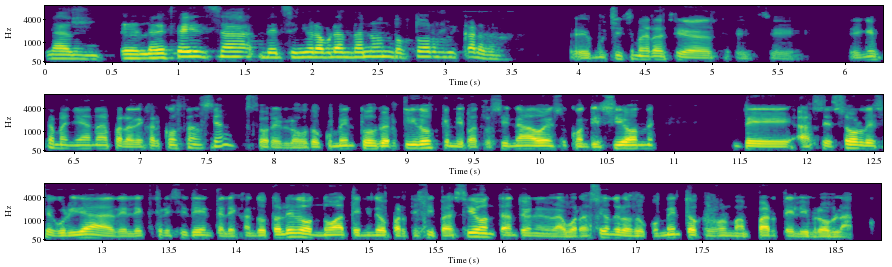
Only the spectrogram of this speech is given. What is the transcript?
La, eh, defensa del señor Abrandanón, doctor Ricardo. Eh, muchísimas gracias. Este, en esta mañana, para dejar constancia sobre los documentos vertidos que mi patrocinado en su condición de asesor de seguridad del expresidente Alejandro Toledo no ha tenido participación tanto en la elaboración de los documentos que forman parte del libro blanco.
